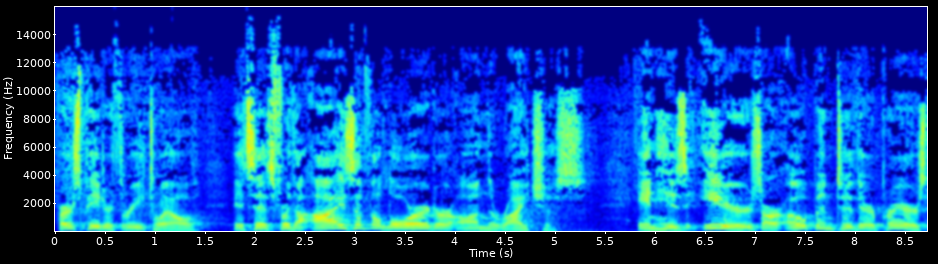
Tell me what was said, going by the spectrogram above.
1 Peter 3:12 it says for the eyes of the Lord are on the righteous and his ears are open to their prayers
